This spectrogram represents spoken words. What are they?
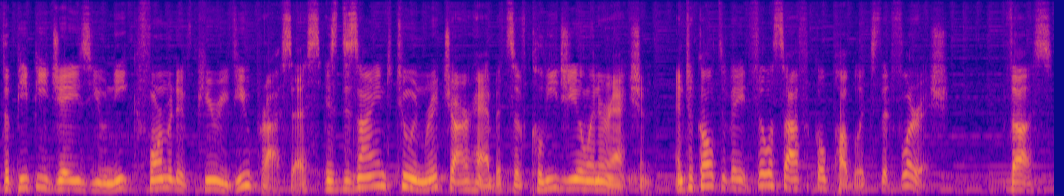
The PPJ's unique formative peer review process is designed to enrich our habits of collegial interaction and to cultivate philosophical publics that flourish. Thus,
